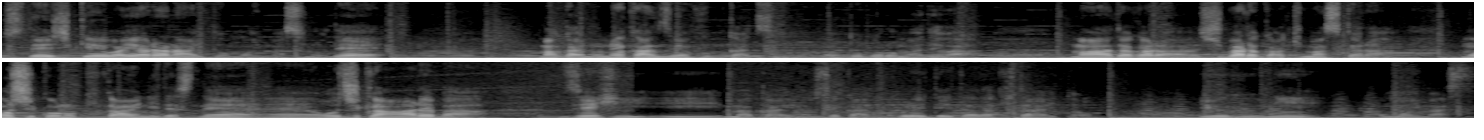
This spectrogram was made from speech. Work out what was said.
ステージ系はやらないと思いますので魔界のね完全復活のところまではまあだからしばらく空きますからもしこの機会にですね、えー、お時間あればぜひ魔界の世界に触れていただきたいというふうに思います、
